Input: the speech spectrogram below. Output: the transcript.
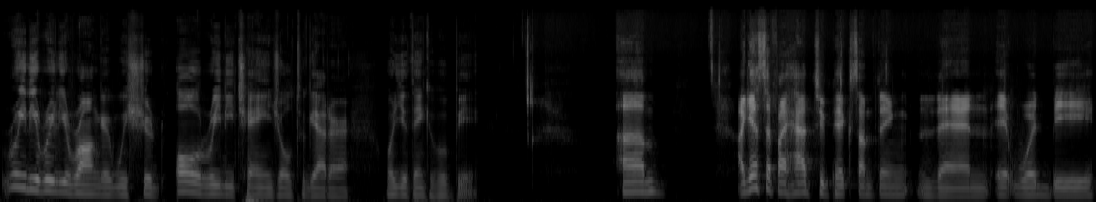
really really wrong and we should all really change altogether, what do you think it would be? Um I guess if I had to pick something then it would be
